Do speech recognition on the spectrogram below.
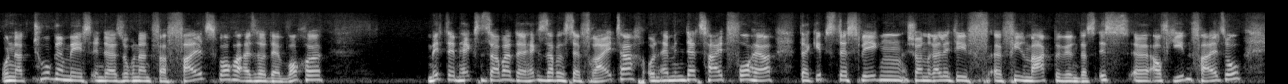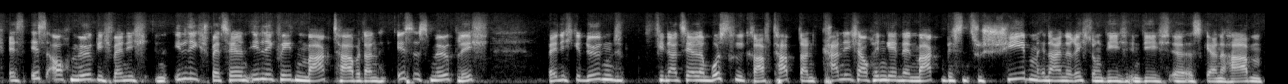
und naturgemäß in der sogenannten Verfallswoche, also der Woche mit dem Hexensabbat. Der Hexensabbat ist der Freitag und in der Zeit vorher, da gibt es deswegen schon relativ äh, viel Marktbewegung. Das ist äh, auf jeden Fall so. Es ist auch möglich, wenn ich einen illig, speziellen illiquiden Markt habe, dann ist es möglich, wenn ich genügend finanzielle Muskelkraft habe, dann kann ich auch hingehen, den Markt ein bisschen zu schieben in eine Richtung, die ich, in die ich äh, es gerne haben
